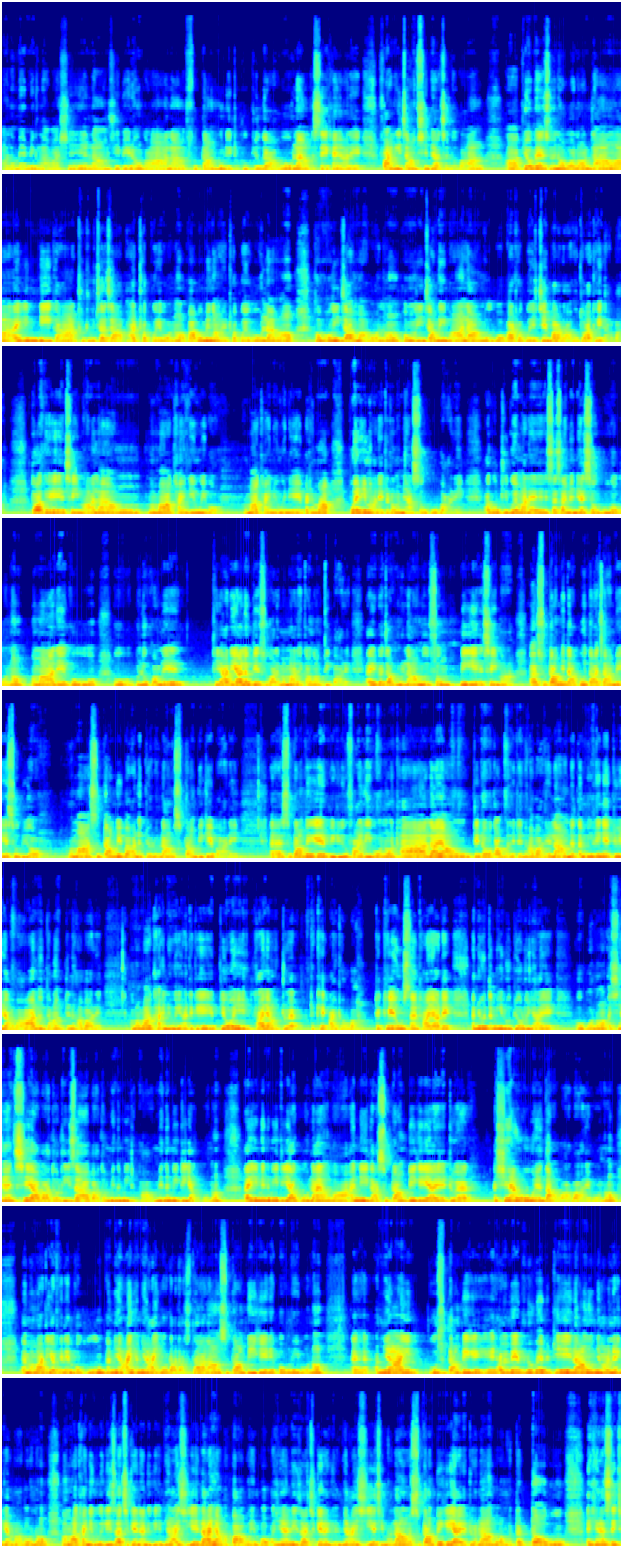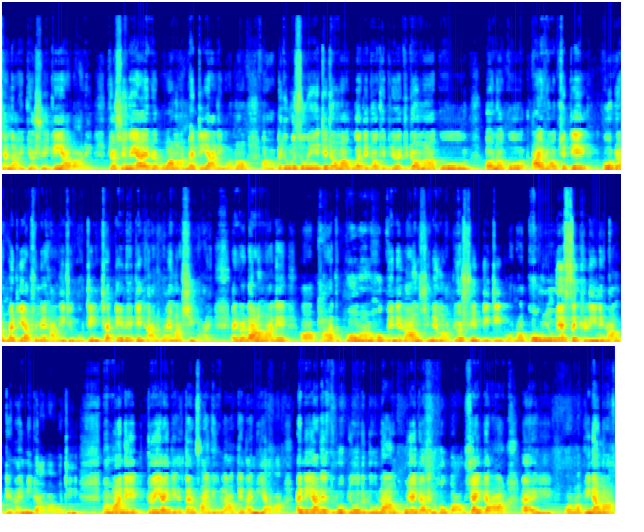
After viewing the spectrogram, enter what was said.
အားလုံးပဲမင်္ဂလာပါရှင်လာအောင်ရေးပြီးတော့ကလာအောင်ဆူတောင်းမှုလေးတစ်ခုပြုတာကိုလာအောင်အစဲခံရတဲ့ file လေးကြောင်းရှင်းပြချင်လို့ပါအာပြောမယ်ဆိုရင်တော့ဗောနော်လာအောင်ကအဲ့ဒီနေ့ကထူးထူးခြားခြားအဖားထွက်ပွဲဗောနော်အဖာဘုံမင်းကောင်ရဲ့ထွက်ပွဲကိုလာအောင်ဖုံဖုံကြီးကြောင်းမှာဗောနော်ဖုံဖုံကြီးကြောင်းလေးမှာလာအောင်လို့ဗောအဖားထွက်ပွဲကျင်းပတာကိုတွားခဲ့တာပါတွားခဲ့တဲ့အချိန်မှာလာအောင်မမခိုင်နေဝေဗော မမခိုင်နေဝင်နေပထမပွဲတွေမှာလည်းတော်တော်များများစုံဘူးပါတယ်အခုဒီပွဲမှာလည်းဆက်ဆိုင်မြက်မြက်စုံဘူးတော့ဗောနော်မမကလည်းကိုကိုဟိုဘယ်လိုခေါ်မလဲဖျားတရားလုပ်တယ်ဆိုတာလည်းမမလည်းကောင်းကောင်းသိပါတယ်အဲ့ဒီအတွက်ကြောင့်ဟိုလောင်းလို့စုံမေးရဲ့အချိန်မှာအဆူတောင်းမြတ်တာပို့တာကြမယ်ဆိုပြီးတော့မမဆူတောင်းပေးပါလို့ပြောလို့လောင်းဆူတောင်းပေးခဲ့ပါတယ်အဲဆူတောင်းပေးခဲ့တဲ့ဗီဒီယိုဖိုင်လေးပေါ့နော်ဒါကလာရအောင် TikTok အကောင့်မှာလည်းတင်ထားပါတယ်လာအောင်နဲ့သမီးလေးနဲ့တွေ့တာပါလို့တောင်းတင်ထားပါတယ် မမခိုင်နေဝင်ကတကယ်ပြောရင်ထားရအောင်အတွက်တကယ် idol ပါတကယ်ကိုစံထားရတဲ့အမျိုးသမီးလို့ပြောလို့ရရဲ့ဟိုပေါ့နော်အရန်ချစ်ရပါတော့လေးစားရပါတော့မင်းသမီးတစ်ဖာမင်းသမီးတစ်ယောက်ပေါ့နော်အဲ့ဒီမင်းသမီးတစ်ယောက်ကိုလိုက်အောင်ကအနေကဆူတောင်းပေးခဲ့ရတဲ့အတွက်အရှမ်းကိုဝင်တာသွားပါတယ်ပေါ့နော်အဲမမတယောက်ထဲလည်းမဟုတ်ဘူးအများကြီးအများကြီးပေါ့ဒါဒါဒါလာအောင်ဆူတောင်းပေးခဲ့တဲ့ပုံလေးပေါ့နော် အဲအများကြီးကိုဆူတောင်းပေးခဲ့တယ်ဒါပေမဲ့ဘယ်လိုပဲဖြစ်ဖြစ်လာအောင်လို့မြန်မာနိုင်ငံမှာပေါ့နော်မမခိုင်နေငွေလေးစားချစ်ကန်တဲ့လူတွေအများကြီးရှိရဲလာရအောင်အပါဝင်ပေါ့အရန်လေးစားချစ်ကန်တဲ့လူအများကြီးရှိရဲ့အချိန်မှာလာအောင်ဆူတောင်းပေးခဲ့ရတဲ့အတွက်လာအောင်ဘဝမှာတော်တော်ကိုအရန်စိတ်ချမ်းသာပြီးပျော်ရွှင်ခဲ့ရပါတယ်ပျော်ရွှင်ခဲ့ရတဲ့အတွက်ဘဝမှာအမှတ်တရလေးပေါ့နော်အာဘယ်သူမဆိုရင် TikTok မှာအခုက TikTok ဖြစ်ဖြစ်တယ် TikTok မှာကိုပေါ့နော်ကို idol ဖြစ်တဲ့ကိုအတွက်အမှတ်တရဖြစ်မဲ့ဟာလေးတွေကိုတင်ချက်တင်လေးတင်ထားလူတိုင်းမှာရှိပါတယ်အဲ့ဒီတော့လာအောင်ကလည်းအာဘာသဘောမှမဟုတ်ဘဲနဲ့လာအောင်ရှင်ထဲမှာပျော်ရွှင်ပီတိပေါ့နော်ဂုံယူရဲ့စိတ်ကလေးနဲ့လာအောင်တင်လိုက်မိတာပါပေါ့ဒီမမနဲ့တွဲရိုက်တဲ့အတန်ဖိုင်လေးကိုလာအောင်တင်လိုက်မိရပါအဲ့နေ့ကလည်းသူတို့ပြောသလိုလာအောင်ခိုးရိုက်တာလည်းမဟုတ်ပါဘူးရိုက်တာအဲပေါ့နော်ဘေးနားမှာ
